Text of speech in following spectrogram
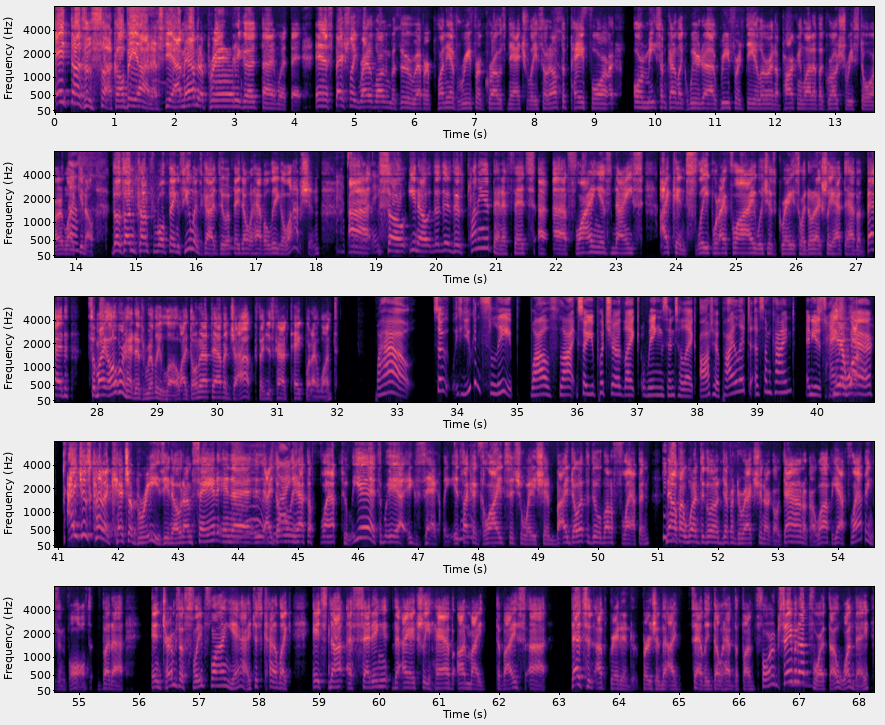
It doesn't suck, I'll be honest. Yeah, I'm having a pretty good time with it. And especially right along the Missouri River, plenty of reefer grows naturally, so I don't have to pay for it or meet some kind of like weird uh, reefer dealer in a parking lot of a grocery store. Like, you know, those uncomfortable things humans got to do if they don't have a legal option. Uh, so, you know, th- th- there's plenty of benefits. Uh, uh, flying is nice. I can sleep when I fly, which is great. So I don't actually have to have a bed. So my overhead is really low. I don't have to have a job because I just kind of take what I want. Wow. So you can sleep while flying. So you put your like wings into like autopilot of some kind and you just hang Yeah, well, there. I just kind of catch a breeze, you know what I'm saying? And uh, Oh, I don't really have to flap too much. Yeah, it's, yeah, exactly. It's like a glide situation, but I don't have to do a lot of flapping. Now, if I wanted to go in a different direction or go down or go up, yeah, flapping's involved. But uh, in terms of sleep flying, yeah, I just kind of like it's not a setting that I actually have on my device. Uh, that's an upgraded version that I sadly don't have the funds for. I'm saving up for it though, one day.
